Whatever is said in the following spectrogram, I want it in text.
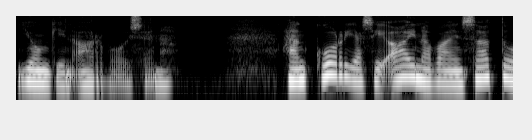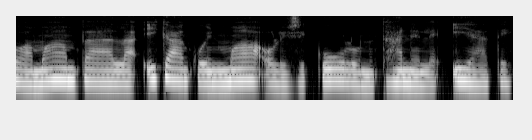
jonkin arvoisena – Hän korjasi aina vain satoa maan päällä, ikään kuin maa olisi kuulunut hänelle iäti,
